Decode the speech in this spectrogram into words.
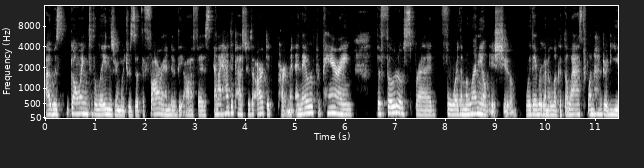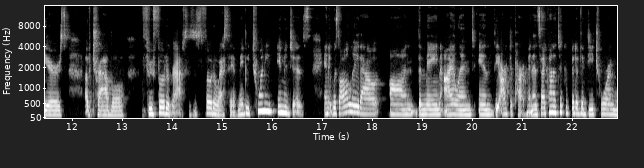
I was going to the ladies' room, which was at the far end of the office, and I had to pass through the art department, and they were preparing the photo spread for the millennial issue, where they were going to look at the last 100 years of travel through photographs. This is a photo essay of maybe 20 images. And it was all laid out on the main island in the art department. And so I kind of took a bit of a detour and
